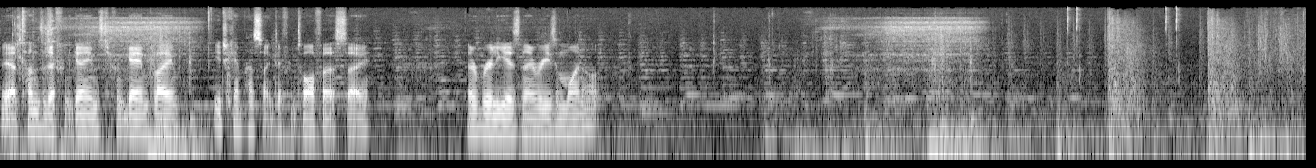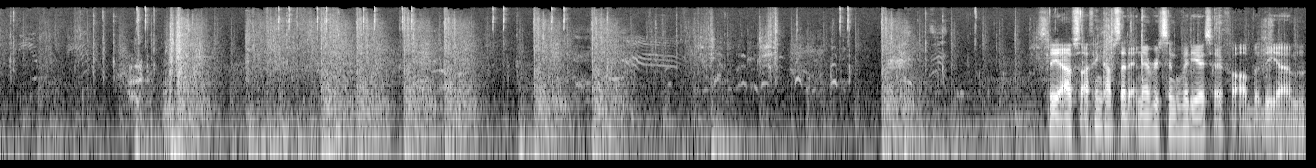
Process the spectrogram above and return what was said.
But yeah, tons of different games, different gameplay. Each game has something different to offer, so there really is no reason why not. So yeah, I've, i think I've said it in every single video so far, but the um,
